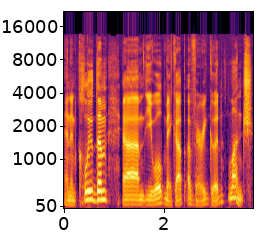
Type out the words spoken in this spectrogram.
and include them, um, you will make up a very good lunch.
